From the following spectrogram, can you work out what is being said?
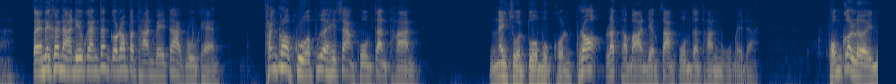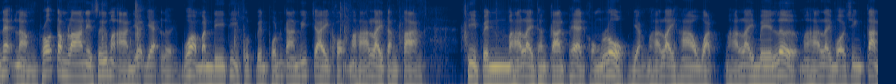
นะแต่ในขณะเดียวกันท่านก็รับประทานเบต้ากลูแคนทั้งครอบครัวเพื่อให้สร้างภูมิต้านทาน ในส่วนตัวบุคคล เพราะรัฐบาลยังสร้างภูมิต้านทานหมู่ไม่ได้ ผมก็เลยแนะนำเพราะตำราเนี่ยซื้อมาอ่านเยอะแยะเลย ว่ามันดีที่สุดเป็นผลการวิจัยของมหาลัยต่างๆ ที่เป็นมหาลัยทางการแพทย์ของโลก อย่างมหาลัยฮาวาร์ดมหาลัยเบเลอร์ มหาลัยวอชิงตัน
